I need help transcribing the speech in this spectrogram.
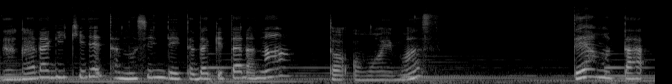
ながら聞きで楽しんでいただけたらなと思いますではまた。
